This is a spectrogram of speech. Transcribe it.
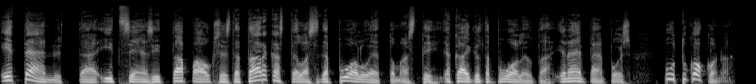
etäännyttää itseään siitä tapauksesta, tarkastella sitä puolueettomasti ja kaikilta puolilta ja näin päin pois, puuttu kokonaan.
